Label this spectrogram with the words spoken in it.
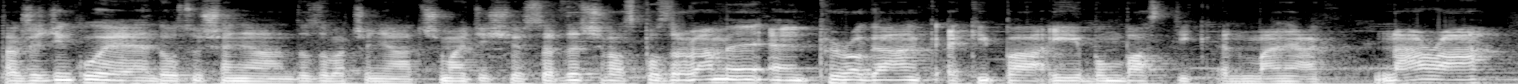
Także dziękuję, do usłyszenia, do zobaczenia, trzymajcie się, serdecznie Was pozdrawiamy, and Pyrogang, ekipa i Bombastic and Maniac, Nara!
